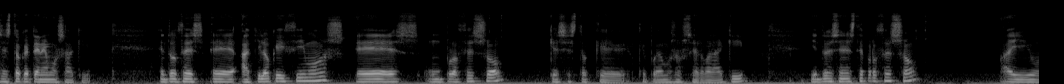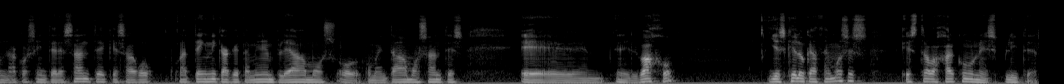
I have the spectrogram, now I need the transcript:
Es esto que tenemos aquí. Entonces, eh, aquí lo que hicimos es un proceso, que es esto que, podemos observar aquí. Y entonces en este proceso hay una cosa interesante, que es algo, una técnica que también empleábamos o comentábamos antes eh, en el bajo. Y es que lo que hacemos es, es trabajar con un splitter.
